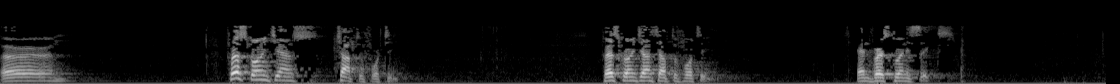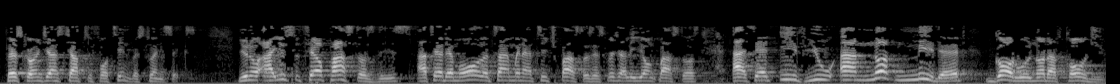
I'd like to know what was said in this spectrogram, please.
um, 1 Corinthians chapter 14. 1 Corinthians chapter 14 and verse 26. 1 Corinthians chapter 14, verse 26. You know, I used to tell pastors this. I tell them all the time when I teach pastors, especially young pastors. I said, if you are not needed, God will not have called you.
